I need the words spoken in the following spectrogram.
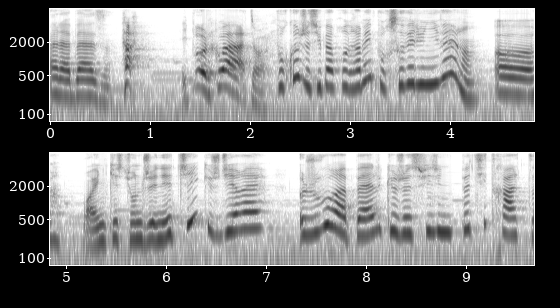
à la base. Ha Et pourquoi, toi? Pourquoi je suis pas programmée pour sauver l'univers? Euh. ouais, une question de génétique, je dirais. Je vous rappelle que je suis une petite rate.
